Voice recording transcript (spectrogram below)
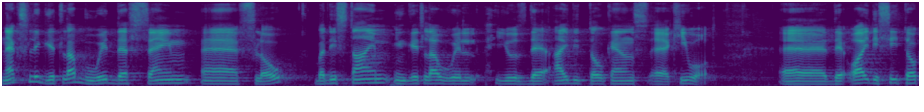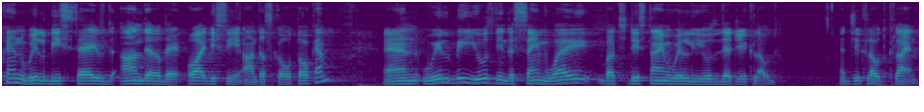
Nextly, GitLab with the same uh, flow but this time in GitLab we'll use the ID tokens uh, keyword. Uh, the OIDC token will be saved under the OIDC underscore token and will be used in the same way, but this time we'll use the gcloud, a gcloud client.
